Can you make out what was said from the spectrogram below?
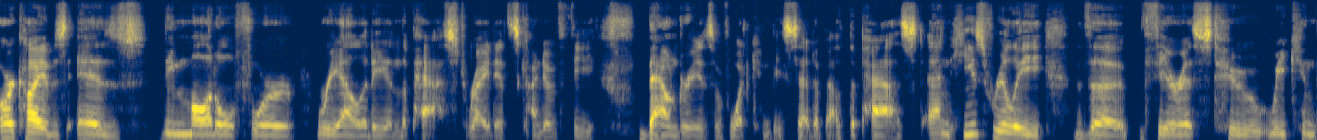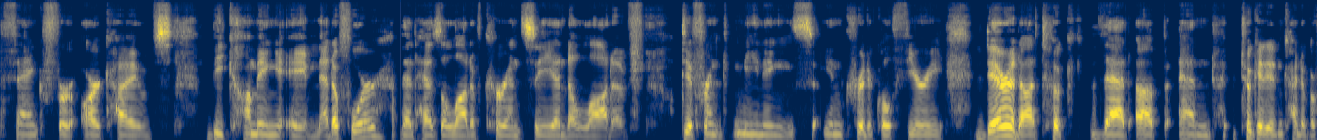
archives as the model for reality in the past, right? It's kind of the boundaries of what can be said about the past. And he's really the theorist who we can thank for archives becoming a metaphor that has a lot of currency and a lot of different meanings in critical theory. Derrida took that up and took it in kind of a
